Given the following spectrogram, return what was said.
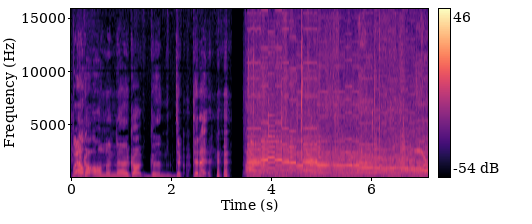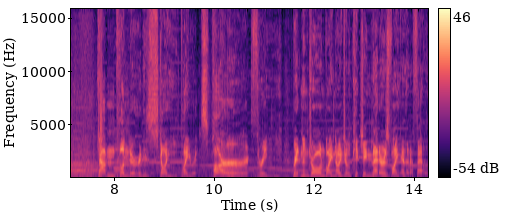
Well- I got on and uh, got uh, did it. Captain Plunder and his Sky Pirates, Part 3. Written and drawn by Nigel Kitching, letters by Ellie de Ville.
